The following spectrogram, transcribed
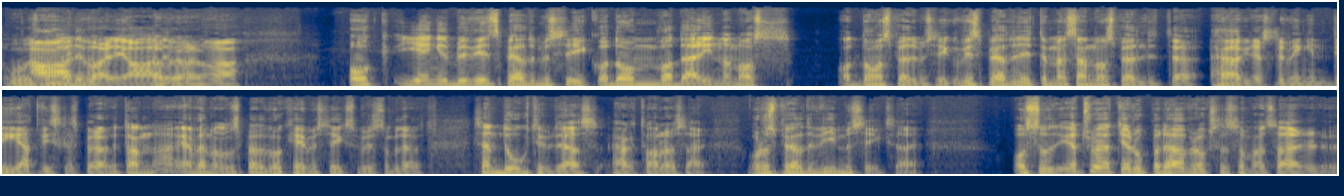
Ja, det var det. Ja, det Okay, var det. okay. Ja. Och gänget bredvid spelade musik och de var där innan oss. Och de spelade musik och vi spelade lite, men sen de spelade lite högre, så det var ingen idé att vi ska spela. Utan ja, jag vet inte, de spelade okej musik, så vi lyssnade på deras. Sen dog typ deras högtalare så här. Och då spelade vi musik så här. Och så, jag tror att jag ropade över också som att så här,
